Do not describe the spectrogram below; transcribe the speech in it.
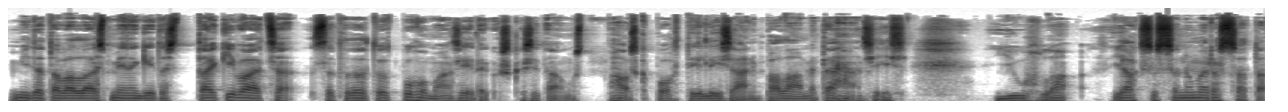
mitä tavallaan olisi mielenkiintoista tai kiva, että sä, sä tulet tuota puhumaan siitä, koska sitä on musta hauska pohtia lisää, niin palaamme tähän siis juhla jaksossa numero 100.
